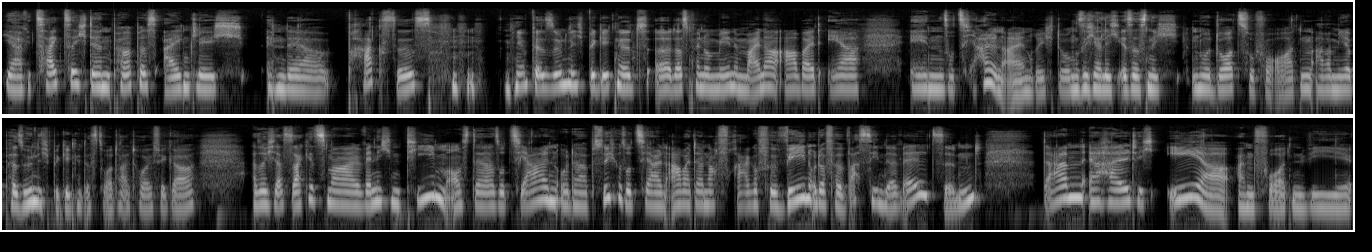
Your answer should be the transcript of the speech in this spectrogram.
Ja, wie zeigt sich denn Purpose eigentlich in der Praxis? Mir persönlich begegnet äh, das Phänomen in meiner Arbeit eher in sozialen Einrichtungen. Sicherlich ist es nicht nur dort zu verorten, aber mir persönlich begegnet es dort halt häufiger. Also ich sag jetzt mal, wenn ich ein Team aus der sozialen oder psychosozialen Arbeit danach frage, für wen oder für was sie in der Welt sind, dann erhalte ich eher Antworten wie,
